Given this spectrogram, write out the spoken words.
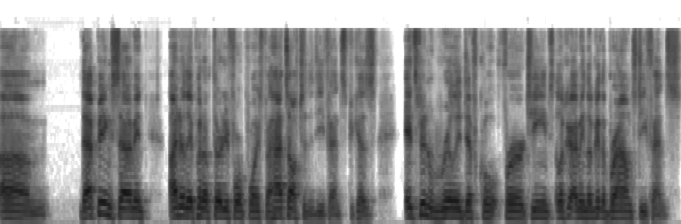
Um, that being said, I mean, I know they put up 34 points, but hats off to the defense because it's been really difficult for teams. Look, I mean, look at the Browns defense.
